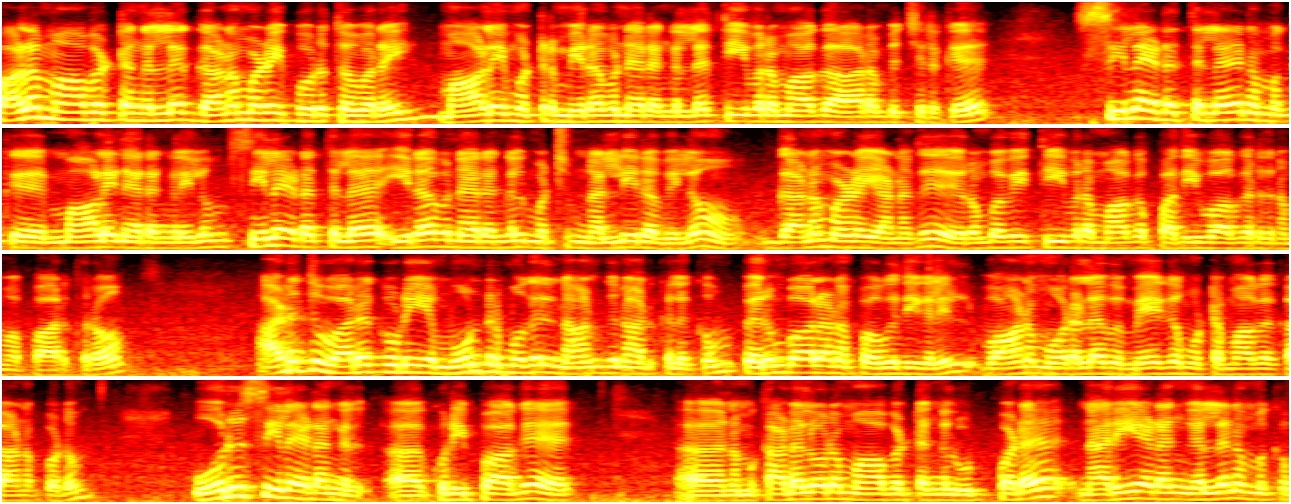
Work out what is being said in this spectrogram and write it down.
பல மாவட்டங்களில் கனமழை பொறுத்தவரை மாலை மற்றும் இரவு நேரங்களில் தீவிரமாக ஆரம்பிச்சிருக்கு. சில இடத்துல நமக்கு மாலை நேரங்களிலும் சில இடத்துல இரவு நேரங்கள் மற்றும் நள்ளிரவிலும் கனமழையானது ரொம்பவே தீவிரமாக பதிவாகிறது நம்ம பார்க்குறோம். அடுத்து வரக்கூடிய மூன்று முதல் நான்கு நாட்களுக்கும் பெரும்பாலான பகுதிகளில் வானம் ஓரளவு மேகமூட்டமாக காணப்படும். ஒரு சில இடங்கள் குறிப்பாக நம்ம கடலோர மாவட்டங்கள் உட்பட நிறைய இடங்கள்ல நமக்கு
